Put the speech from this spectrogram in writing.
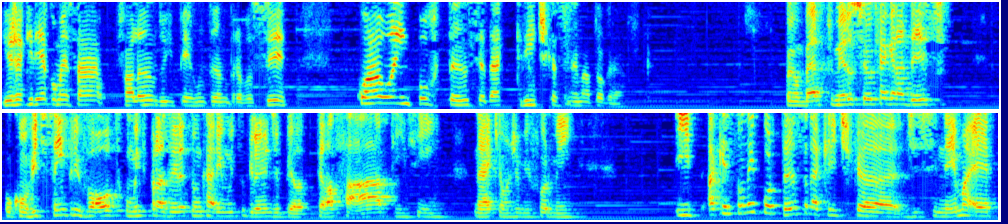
E eu já queria começar falando e perguntando para você qual a importância da crítica cinematográfica? Foi, Humberto, primeiro sou eu que agradeço o convite, sempre volto com muito prazer, eu tenho um carinho muito grande pela, pela FAP, enfim, né, que é onde eu me formei. E a questão da importância da crítica de cinema é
